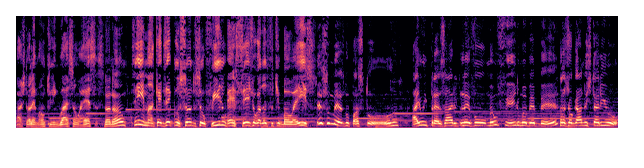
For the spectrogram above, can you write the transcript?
Pastor alemão, que linguagem são essas? Não é não? Sim, irmã, quer dizer que o sonho do seu filho é ser jogador de futebol, é isso? Isso mesmo, pastor. Aí o empresário levou meu filho, meu bebê, para jogar no exterior.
